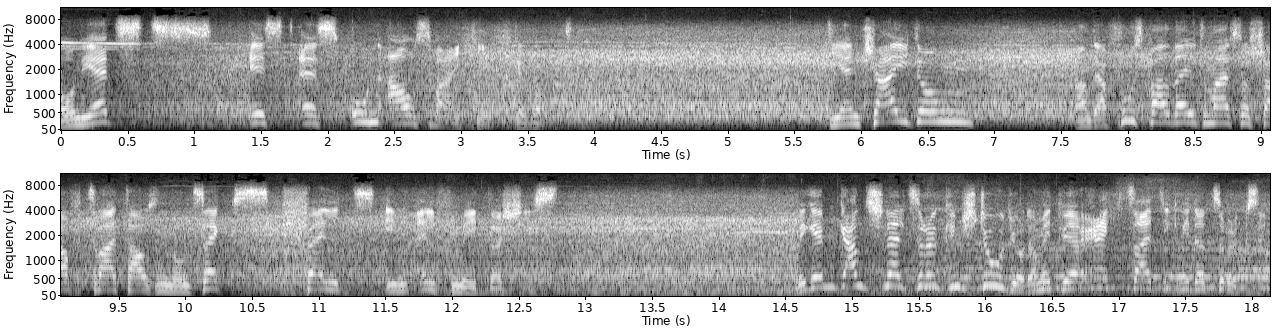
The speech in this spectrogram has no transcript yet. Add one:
Und jetzt ist es unausweichlich geworden. Die Entscheidung an der Fußballweltmeisterschaft 2006 fällt im Elfmeterschießen. Wir gehen ganz schnell zurück ins Studio, damit wir rechtzeitig wieder zurück sind.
